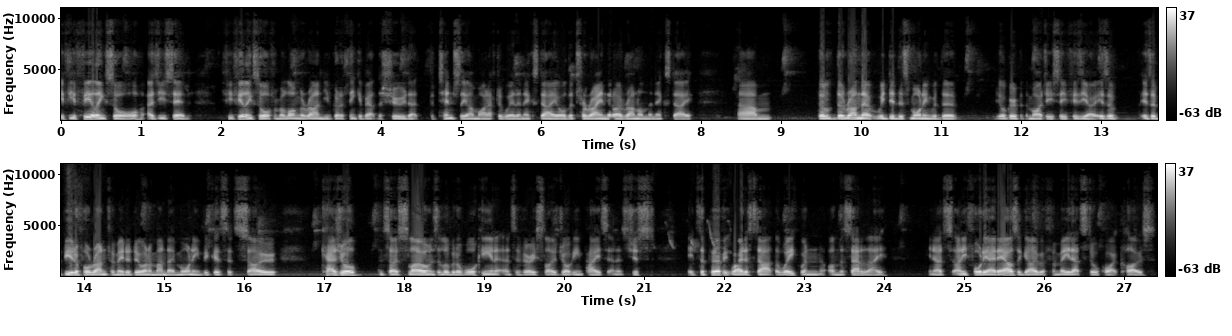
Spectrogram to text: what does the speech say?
if you're feeling sore, as you said, if you're feeling sore from a longer run, you've got to think about the shoe that potentially I might have to wear the next day or the terrain that I run on the next day. Um, the the run that we did this morning with the your group at the MyGC Physio is a is a beautiful run for me to do on a Monday morning because it's so casual and so slow and there's a little bit of walking in it and it's a very slow jogging pace and it's just it's the perfect way to start the week when on the Saturday, you know, it's only 48 hours ago, but for me that's still quite close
